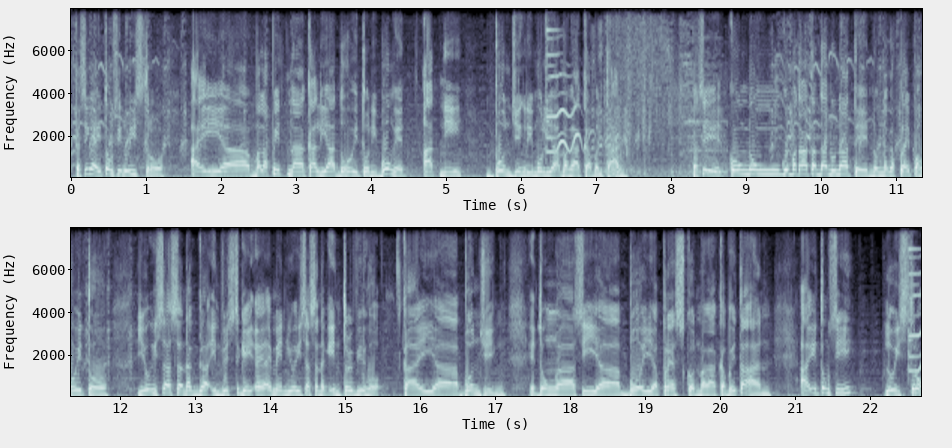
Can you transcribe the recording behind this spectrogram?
Kasi nga itong si Luistro ay ah, malapit na kaalyado ho ito ni Bonget at ni Bonjing Rimulya mga kabalitaan. Kasi kung nung kung matatandaan ho natin, nung nag-apply pa ho ito, yung isa sa nag-investigate, eh, I mean, yung isa sa nag-interview ho kay ah, Bonjing, itong ah, si ah, Boy ah, Prescon mga kabitaan, ay itong si Luistro.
